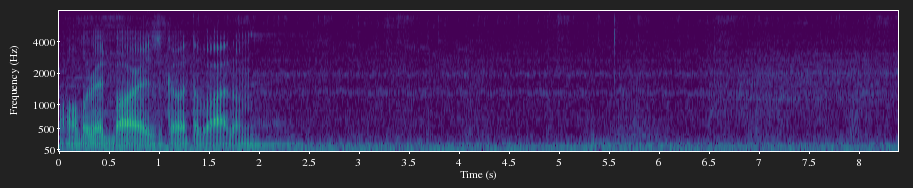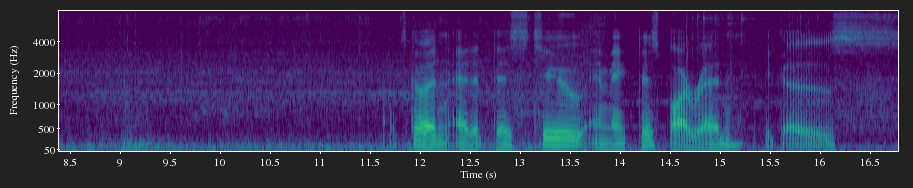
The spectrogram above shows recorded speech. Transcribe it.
All the red bars go at the bottom. Go ahead and edit this too and make this bar red because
